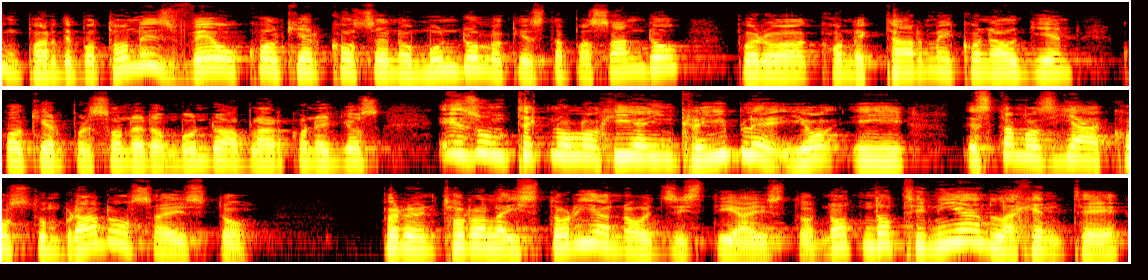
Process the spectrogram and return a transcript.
Un par de botones, veo cualquier cosa en el mundo, lo que está pasando, puedo conectarme con alguien, cualquier persona del mundo, hablar con ellos. Es una tecnología increíble y estamos ya acostumbrados a esto. Pero en toda la historia no existía esto. No, no tenían la gente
